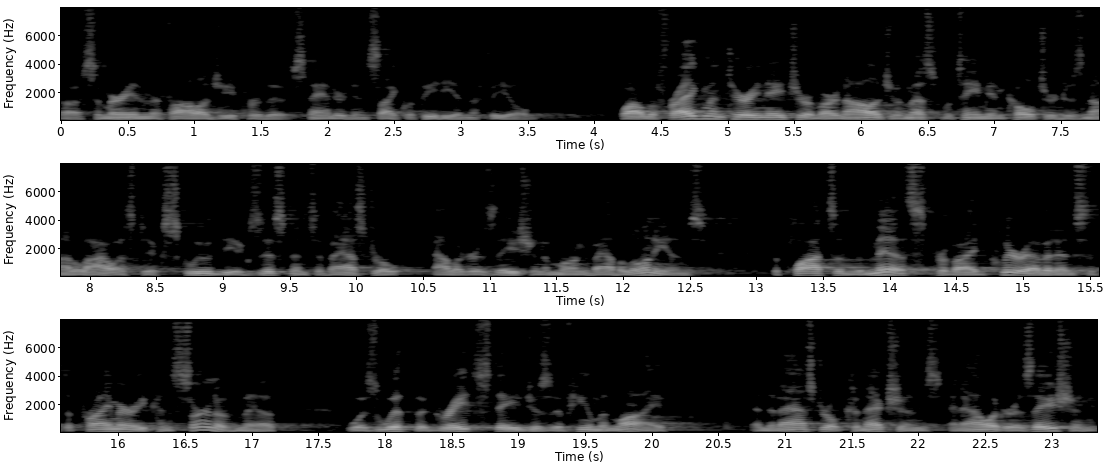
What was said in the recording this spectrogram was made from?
uh, Sumerian mythology for the standard encyclopedia in the field. While the fragmentary nature of our knowledge of Mesopotamian culture does not allow us to exclude the existence of astral allegorization among Babylonians, the plots of the myths provide clear evidence that the primary concern of myth was with the great stages of human life and that astral connections and allegorization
